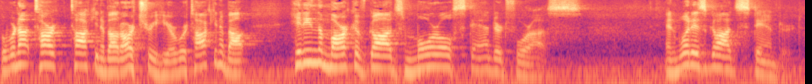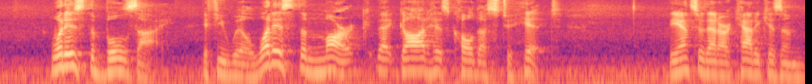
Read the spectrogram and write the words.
But we're not tar- talking about archery here. We're talking about hitting the mark of God's moral standard for us. And what is God's standard? What is the bullseye? If you will. What is the mark that God has called us to hit? The answer that our catechism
